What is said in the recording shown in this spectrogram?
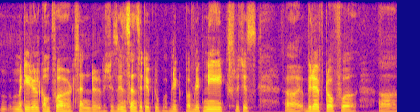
material comforts and which is insensitive to public public needs, which is bereft of uh,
